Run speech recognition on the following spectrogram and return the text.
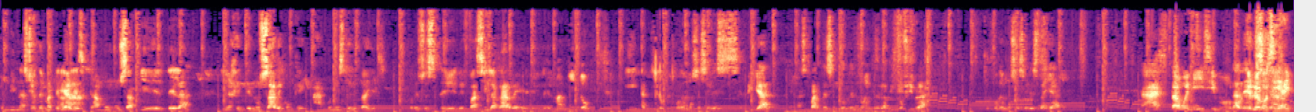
combinación de materiales, gamuza, piel, tela, y la gente no sabe con qué, ah, con este detalles. Por eso es eh, de fácil agarre el, el manguito. Y aquí lo que podemos hacer es cepillar en las partes en donde no entre la microfibra. Lo que podemos hacer es tallar. Ah, está buenísimo. La porque luego sí hay,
